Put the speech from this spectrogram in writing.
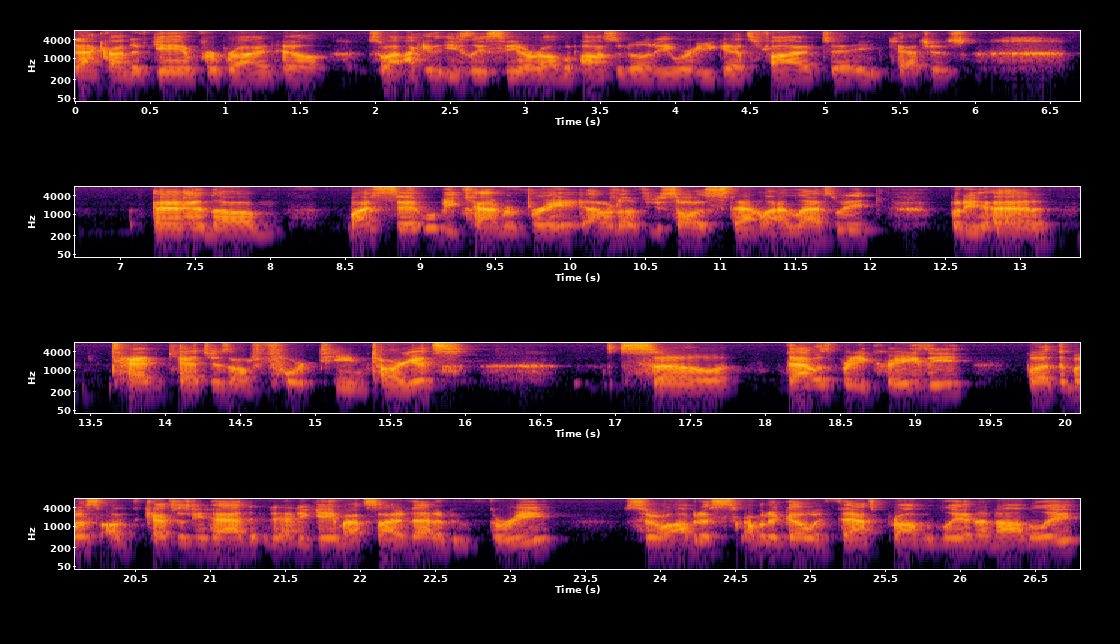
that kind of game for Brian Hill. So I, I can easily see around the possibility where he gets five to eight catches. And um, my sit will be Cameron Brate. I don't know if you saw his stat line last week, but he had 10 catches on 14 targets. So that was pretty crazy. But the most catches he had in any game outside of that have been three. So I'm gonna I'm gonna go with that's probably an anomaly,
